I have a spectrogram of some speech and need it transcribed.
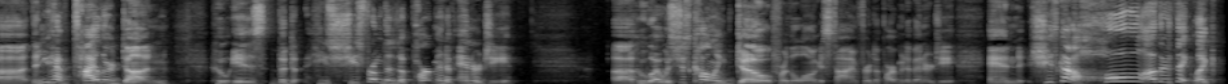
Uh, then you have Tyler Dunn, who is the he's she's from the Department of Energy, uh, who I was just calling Doe for the longest time for Department of Energy, and she's got a whole other thing. Like,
